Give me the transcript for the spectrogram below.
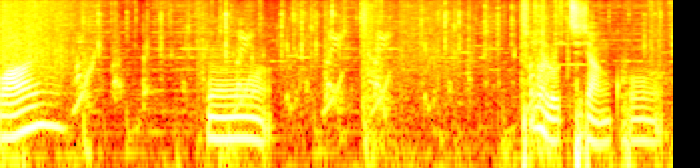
와우 오 틈을 놓치지 않고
